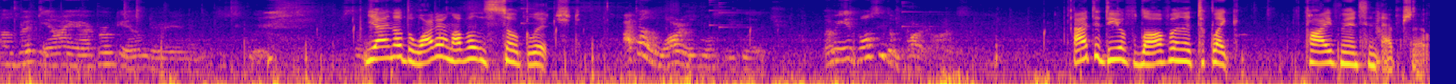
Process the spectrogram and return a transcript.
I was breaking iron. I broke it under and it just glitched. So, Yeah, I know the water and lava is so glitched. I thought the water was mostly glitch. I mean, it's mostly the water, honestly. I had to deal with lava and it took like five minutes an episode.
